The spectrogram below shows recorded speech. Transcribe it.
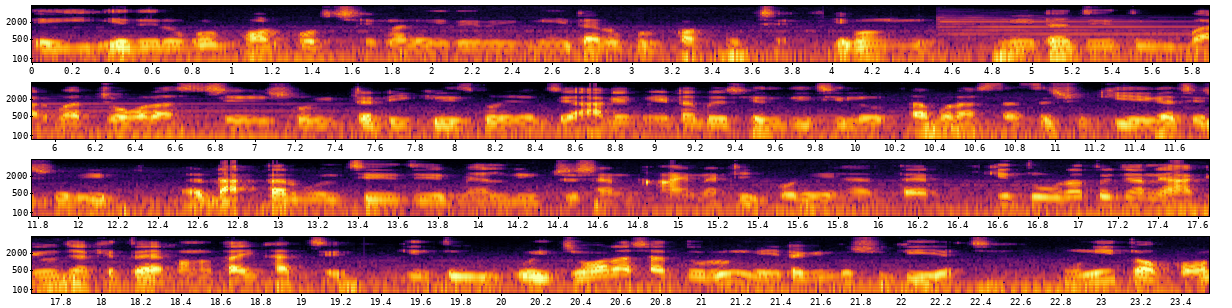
এই এদের ওপর ভর করছে মানে এদের এই মেয়েটার ওপর ভর করছে। এবং মেয়েটা যেহেতু বারবার জ্বর আসছে, শরীরটা ডিক্রিজ করে যাচ্ছে, আগে মেয়েটা বেশ হেলদি ছিল, তারপর আস্তে আস্তে শুকিয়ে গেছে শরীর। ডাক্তার বলছে যে ম্যাল নিউট্রিশন খায় না ঠিক করে হ্যাঁ ত্যান। কিন্তু ওরা তো জানে, আগেও যা খেতো এখনও তাই খাচ্ছে। কিন্তু ওই জ্বর আসার দরুন মেয়েটা কিন্তু শুকিয়ে যাচ্ছে। উনি তখন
